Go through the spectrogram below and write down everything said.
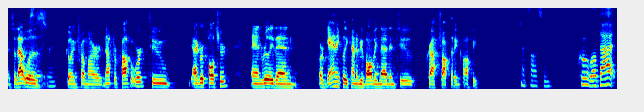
and so that was Absolutely. going from our not-for-profit work to agriculture and really then organically kind of evolving that into craft chocolate and coffee that's awesome cool well that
